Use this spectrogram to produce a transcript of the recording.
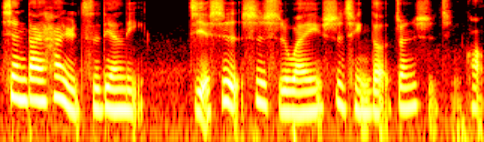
现代汉语词典里解释事实为事情的真实情况，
